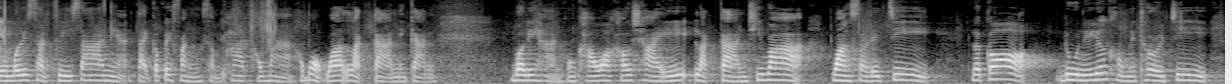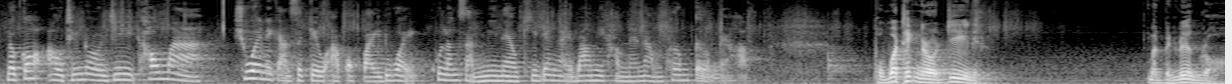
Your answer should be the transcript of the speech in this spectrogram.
อย่างบริษัทฟรีซ่าเนี่ยแต่ก็ไปฟังสัมภาษณ์เขามา เขาบอกว่าหลักการในการบริหารของเขาอะเขาใช้หลักการที่ว่าวาง strategy แล้วก็ ดูในเรื่องของ methodology แล้วก็เอาเทคโนโลยีเข้ามาช่วยในการ scale up ออกไปด้วย คุณลังสรรค์มีแนวคิดยังไงบ้างมีคำแนะนำเพิ่มเติมไหมคะผมว่าเทคโนโลยีเนี่ยมันเป็นเรื่องรอง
